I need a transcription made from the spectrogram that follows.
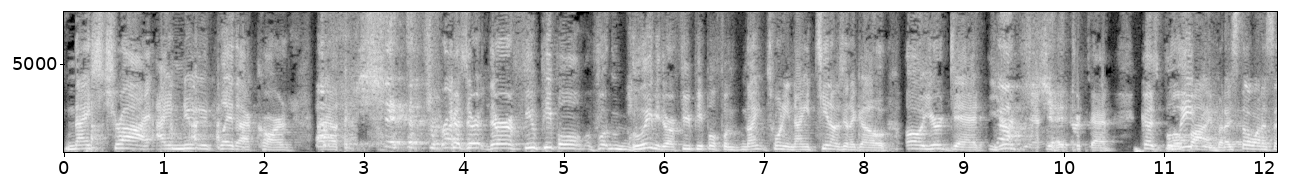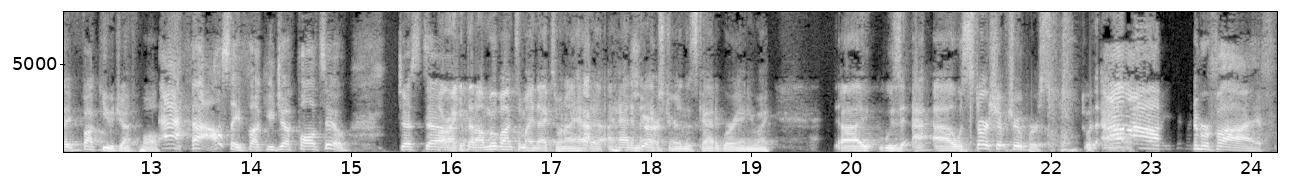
Nice try. I knew you'd play that card. shit, that's right. Because there, there are a few people, believe me, there are a few people from 2019. I was going to go, oh, you're dead. You're Oh, dead. shit. You're dead. Because Well, believe fine, me, but I still want to say fuck you, Jeff Paul. I'll say fuck you, Jeff Paul, too. Just, uh, All right, then I'll move on to my next one. I had a, I had an Sure. extra in this category anyway. Uh, was uh, was Starship Troopers with Ah, number five.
